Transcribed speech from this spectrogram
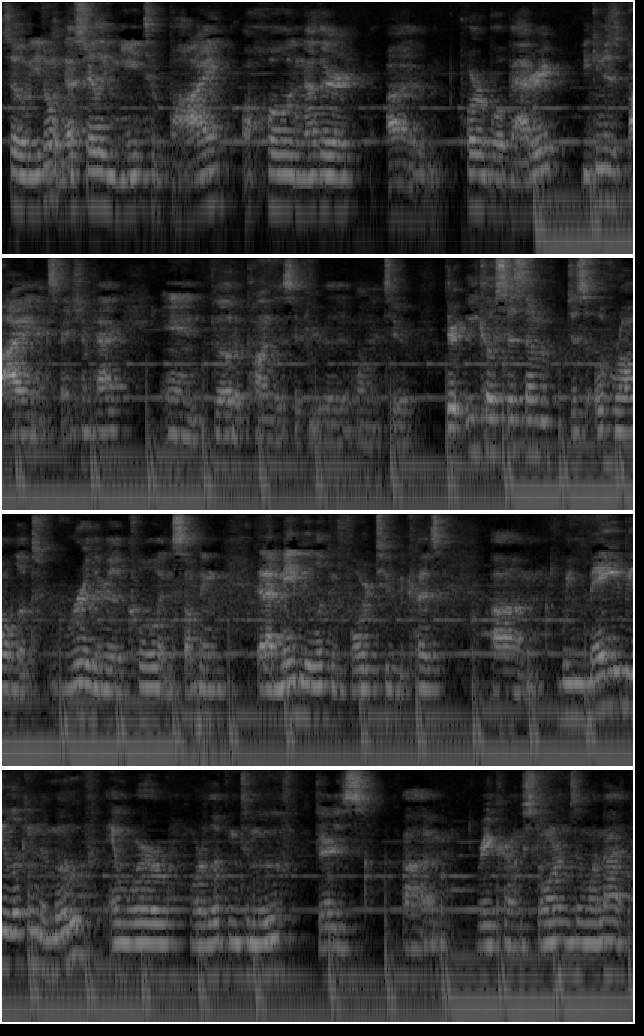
So you don't necessarily need to buy a whole another um, portable battery. You can just buy an expansion pack and build upon this if you really wanted to. Their ecosystem just overall looks really, really cool and something that I may be looking forward to because um, we may be looking to move and we're, we're looking to move. There's um, recurring storms and whatnot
